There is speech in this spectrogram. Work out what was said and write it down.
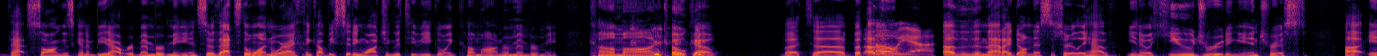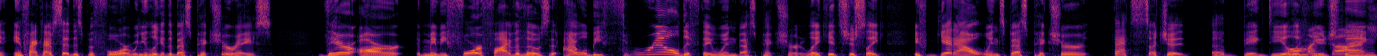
that song is going to beat out "Remember Me," and so that's the one where I think I'll be sitting watching the TV, going, "Come on, remember me, come on, Coco." but uh, but other Oh than, yeah. other than that, I don't necessarily have you know a huge rooting interest. Uh, in, in fact, I've said this before. When you look at the Best Picture race, there are maybe four or five of those that I will be thrilled if they win Best Picture. Like it's just like if Get Out wins Best Picture, that's such a, a big deal, Oh a huge gosh. thing.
